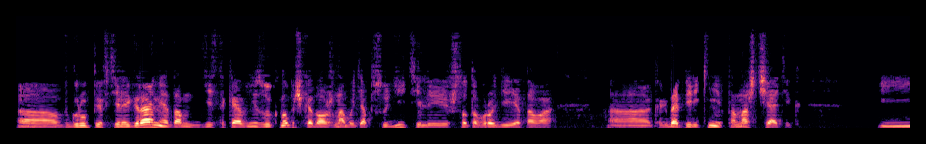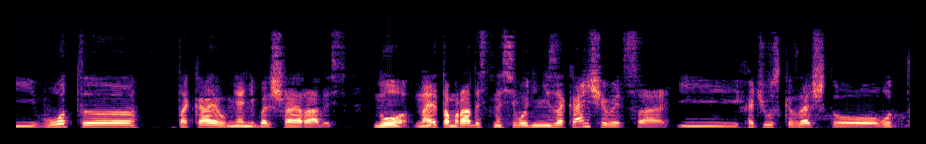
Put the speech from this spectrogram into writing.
в группе в Телеграме, там есть такая внизу кнопочка должна быть «Обсудить» или что-то вроде этого, когда перекинет на наш чатик. И вот такая у меня небольшая радость. Но на этом радость на сегодня не заканчивается. И хочу сказать, что вот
